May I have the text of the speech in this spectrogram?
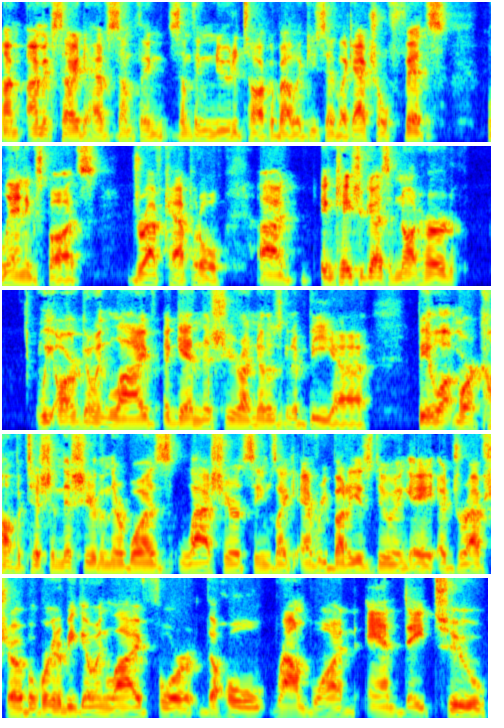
I'm I'm excited to have something something new to talk about, like you said, like actual fits, landing spots, draft capital. Uh, in case you guys have not heard, we are going live again this year. I know there's going to be uh, be a lot more competition this year than there was last year. It seems like everybody is doing a, a draft show, but we're going to be going live for the whole round one and day two.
